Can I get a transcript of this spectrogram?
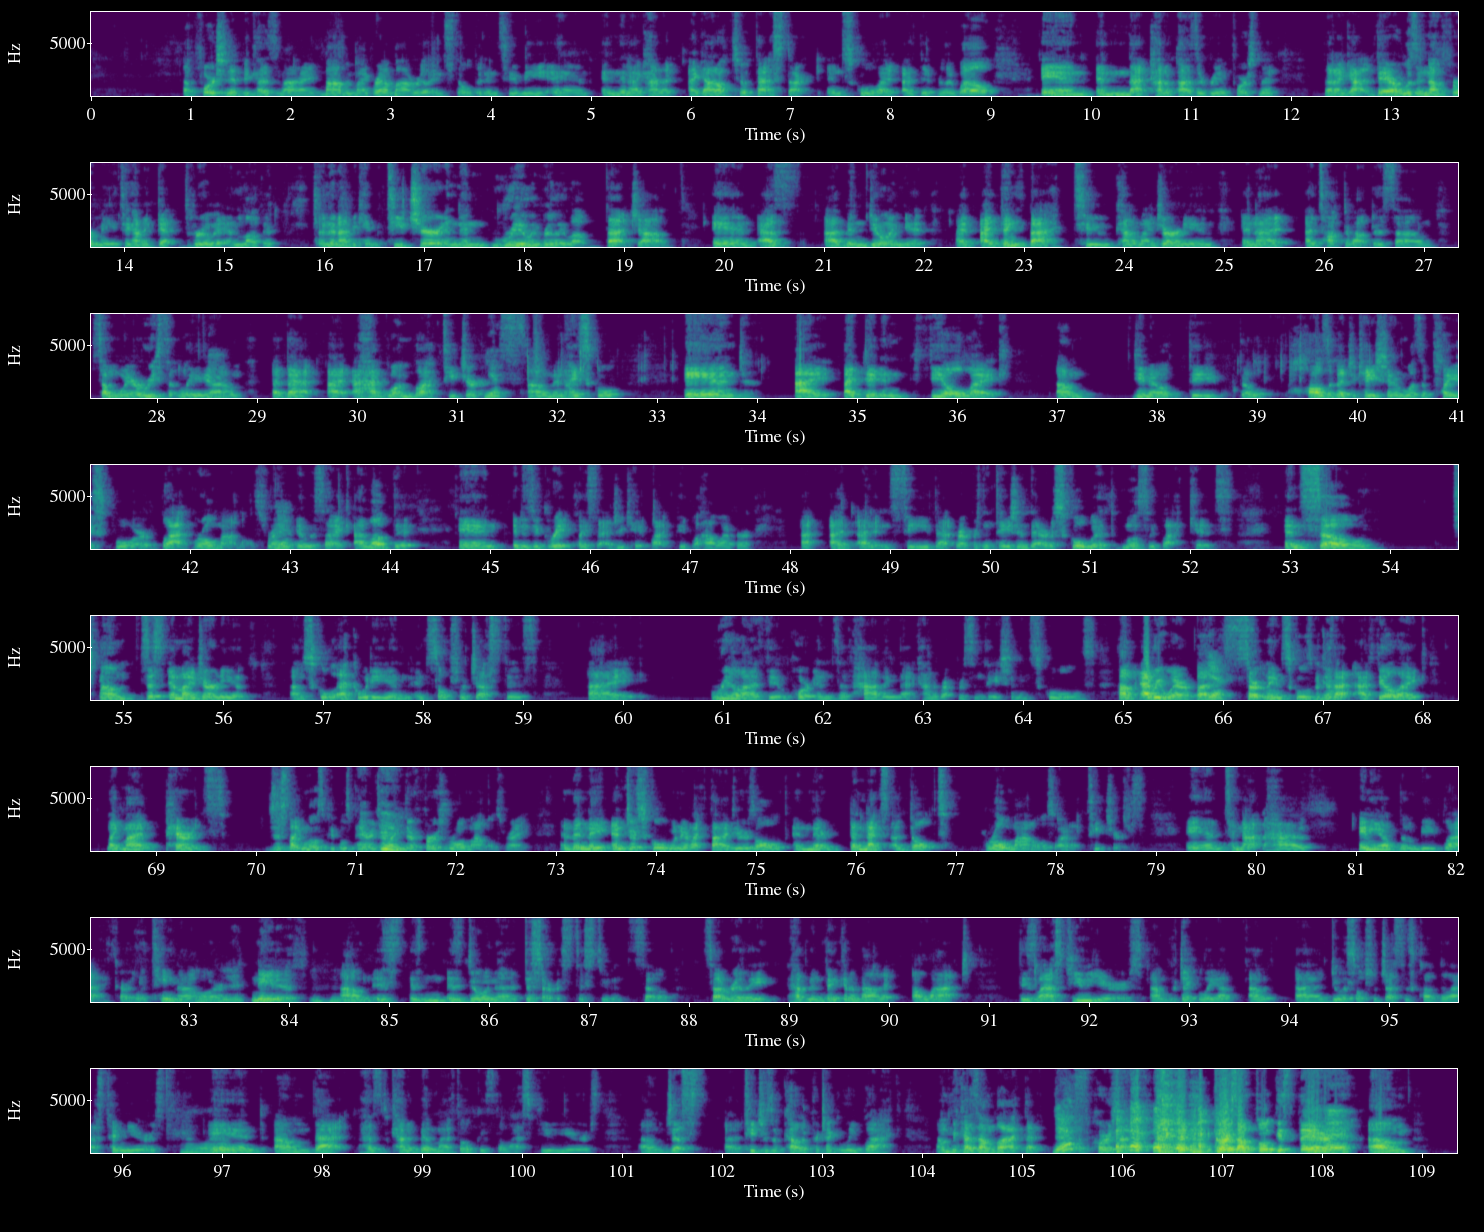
uh, fortunate because my mom and my grandma really instilled it into me, and and then I kind of I got off to a fast start in school. I, I did really well, and and that kind of positive reinforcement that I got there was enough for me to kind of get through it and love it. And then I became a teacher, and then really really loved that job. And as I've been doing it, I, I, think back to kind of my journey and and I, I talked about this um, somewhere recently yeah. um, at that I, I had one black teacher yes. um, in high school. And I I didn't feel like um, you know the the halls of education was a place for black role models right? Yeah. it was like I loved it. And it is a great place to educate black people. However I, I, I didn't see that representation there at a school with mostly black kids. And so um, just in my journey of um, school equity and, and social justice, I realized the importance of having that kind of representation in schools, um, everywhere, but Yes. certainly in schools because Yeah. I, I feel like like my parents, just like most people's parents, are like their first role models, right? And then they enter school when they're like five years old, and they're the next adult role models are like teachers, and to not have any of them be black or Latina or Mhm. native Mhm. um, is, is is doing a disservice to students. So so I really have been thinking about it a lot these last few years. Um, particularly, I, I, I do a social justice club the last ten years, Oh, wow. and um, that has kind of been my focus the last few years. Um, just uh, teachers of color, particularly black. Um, because I'm black, that, that Yes. of course, I, of course, I'm focused there Uh-huh.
